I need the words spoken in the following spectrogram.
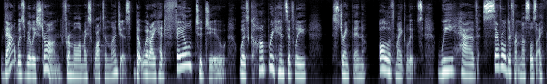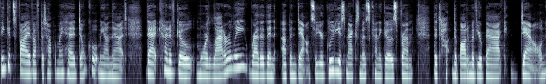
That was really strong from all of my squats and lunges. But what I had failed to do was comprehensively strengthen all of my glutes. We have several different muscles. I think it's five off the top of my head. Don't quote me on that. That kind of go more laterally rather than up and down. So your gluteus maximus kind of goes from the top, the bottom of your back down.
